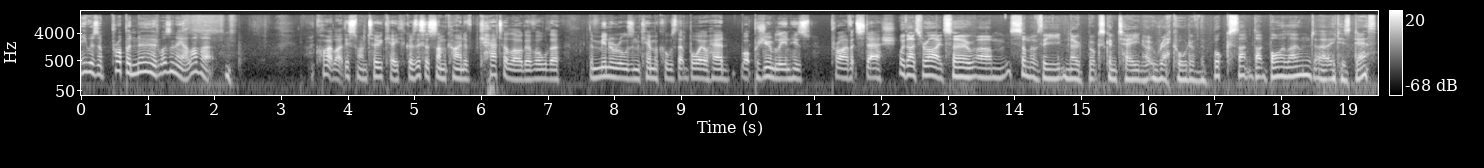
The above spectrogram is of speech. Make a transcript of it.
He was a proper nerd, wasn't he? I love it. I quite like this one too, Keith, because this is some kind of catalogue of all the, the minerals and chemicals that Boyle had, what presumably in his private stash. Well, that's right. So um, some of the notebooks contain a record of the books that, that Boyle owned uh, at his death.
